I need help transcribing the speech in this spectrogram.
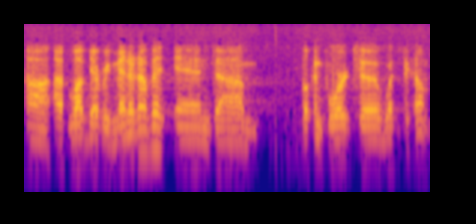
Uh, I've loved every minute of it, and um, looking forward to what's to come.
